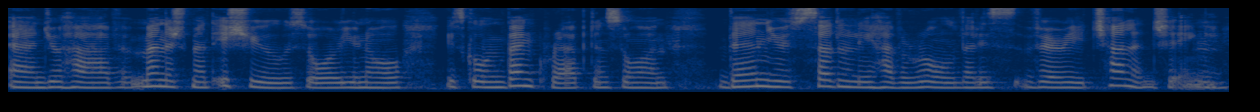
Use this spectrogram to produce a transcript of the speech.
and you have management issues or, you know, it's going bankrupt and so on, then you suddenly have a role that is very challenging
